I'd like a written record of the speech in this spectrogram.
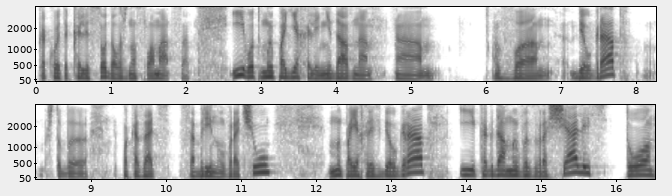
какое-то колесо должно сломаться. И вот мы поехали недавно в Белград, чтобы показать Сабрину врачу. Мы поехали в Белград, и когда мы возвращались, то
